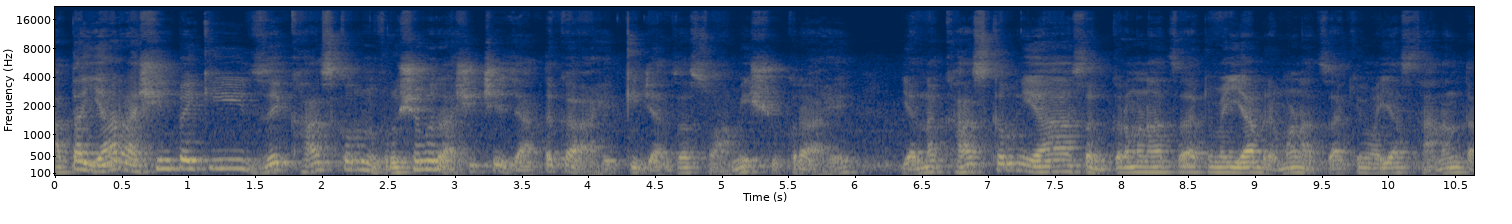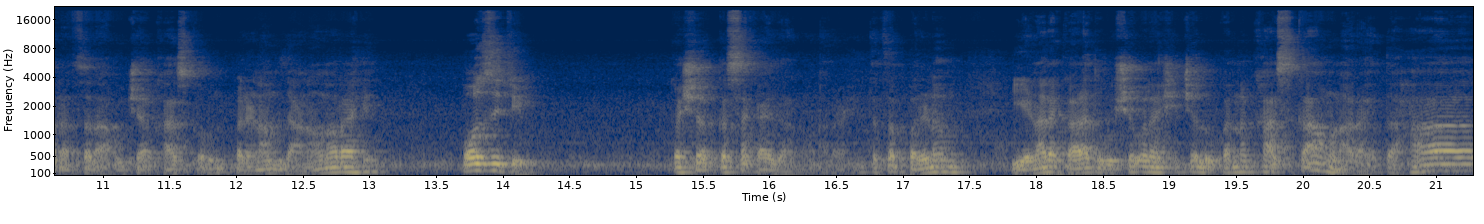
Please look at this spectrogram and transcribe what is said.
आता या राशींपैकी जे खास करून वृषभ राशीचे जातकं आहेत की ज्यांचा स्वामी शुक्र आहे यांना खास करून या संक्रमणाचा किंवा या भ्रमणाचा किंवा या स्थानांतराचा राहूच्या खास करून परिणाम जाणवणार आहे? पॉझिटिव्ह कशा कसा काय जाणवणार आहे? त्याचा परिणाम येणाऱ्या काळात वृषभ राशीच्या लोकांना खास का होणार आहे? तर हा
